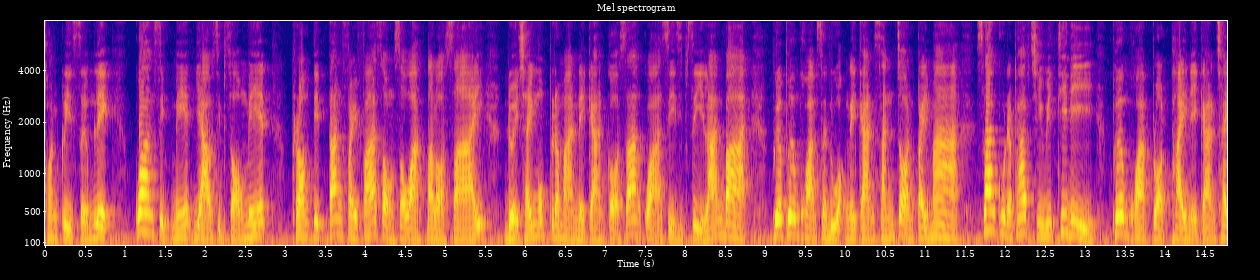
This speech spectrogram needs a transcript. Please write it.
คอนกรีตเสริมเหล็ก กว้าง 10 เมตร ยาว 12 เมตร พร้อมติดตั้งไฟฟ้าส่องสว่างตลอดสาย โดยใช้งบประมาณในการก่อสร้างกว่า 44 ล้านบาท เพื่อเพิ่มความสะดวกในการสัญจรไปมา สร้างคุณภาพชีวิตที่ดี เพิ่มความปลอดภัยในการใช้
